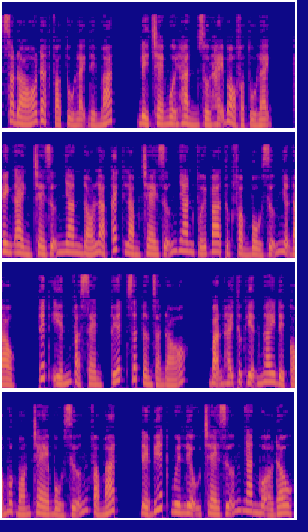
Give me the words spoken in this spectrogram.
sau đó đặt vào tủ lạnh để mát, để chè nguội hẳn rồi hãy bỏ vào tủ lạnh. Hình ảnh chè dưỡng nhan đó là cách làm chè dưỡng nhan với ba thực phẩm bổ dưỡng nhựa đào, tuyết yến và sen tuyết rất đơn giản đó. Bạn hãy thực hiện ngay để có một món chè bổ dưỡng và mát. Để biết nguyên liệu chè dưỡng nhan mua ở đâu,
